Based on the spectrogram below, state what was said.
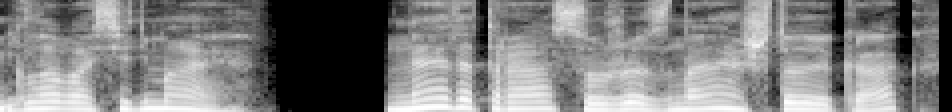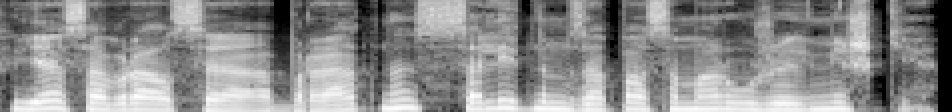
Глава седьмая. На этот раз, уже зная, что и как, я собрался обратно с солидным запасом оружия в мешке.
